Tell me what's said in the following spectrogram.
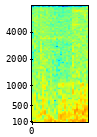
Let's go.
